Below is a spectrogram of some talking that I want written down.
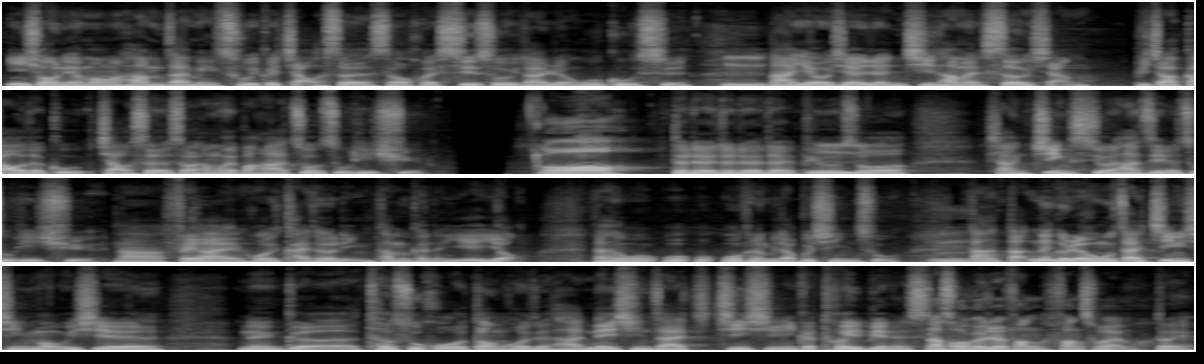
英雄联盟他们在每出一个角色的时候会试出一段人物故事，嗯，那有一些人气他们设想比较高的故角色的时候，他们会帮他做主题曲。哦，对对对对对，比如说、嗯、像 Jinx 就有他自己的主题曲，那菲艾或者凯特琳他们可能也有，但是我我我我可能比较不清楚。嗯，当当那个人物在进行某一些那个特殊活动，或者他内心在进行一个蜕变的时候，那首歌就放放出来嘛。对，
